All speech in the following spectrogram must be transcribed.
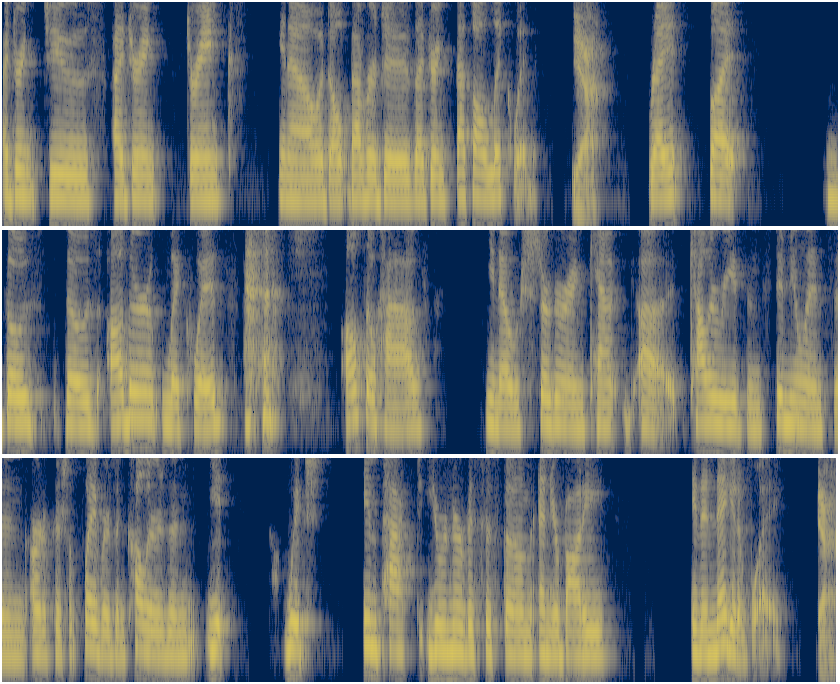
I drink juice, I drink drinks, you know, adult beverages, I drink that's all liquid. Yeah. Right? But those those other liquids also have you know sugar and ca- uh, calories and stimulants and artificial flavors and colors and which impact your nervous system and your body in a negative way yeah.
